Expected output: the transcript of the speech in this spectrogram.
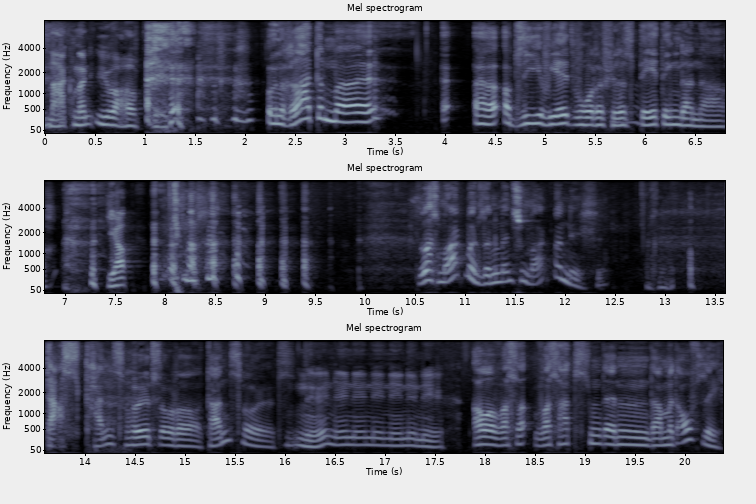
Mag man überhaupt nicht. und rate mal, äh, äh, ob sie gewählt wurde für das Dating danach. ja. Sowas mag man, so eine Menschen mag man nicht. Ob das Tanzholz oder Tanzholz. Nee, nee, nee, nee, nee, nee. Aber was, was hat's denn, denn damit auf sich?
